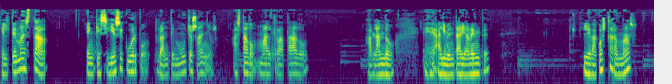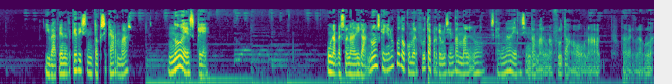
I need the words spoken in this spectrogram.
El tema está en que si ese cuerpo durante muchos años ha estado maltratado, hablando eh, alimentariamente, le va a costar más y va a tener que desintoxicar más. No es que una persona diga, no, es que yo no puedo comer fruta porque me sientan mal. No, es que a nadie le sienta mal una fruta o una, una verdura cruda.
